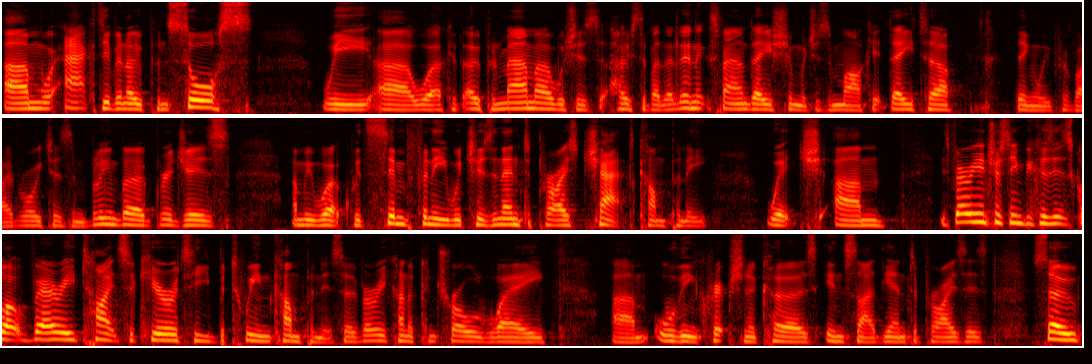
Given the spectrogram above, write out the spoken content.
Um, we're active in open source. We work with OpenMAMA, which is hosted by the Linux Foundation, which is a market data thing. We provide Reuters and Bloomberg bridges and we work with Symphony, which is an enterprise chat company, which um, is very interesting because it's got very tight security between companies, so a very kind of controlled way. Um, all the encryption occurs inside the enterprises. So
